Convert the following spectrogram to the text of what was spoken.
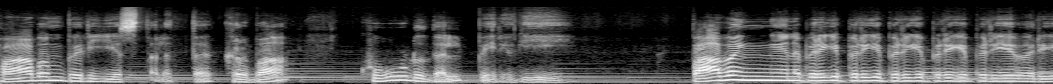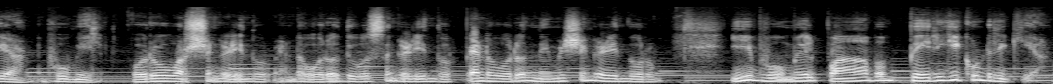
പാപം പെരുകിയ സ്ഥലത്ത് കൃപ കൂടുതൽ പെരുകി. പാപം ഇങ്ങനെ പെരുകി പെരുകി പെരുകി പെരുകി പെരുകി വരികയാണ് ഭൂമിയിൽ. ഓരോ വർഷം കഴിയുന്തോറും വേണ്ട ഓരോ ദിവസം കഴിയുന്തോറും വേണ്ട ഓരോ നിമിഷം കഴിയുന്തോറും ഈ ഭൂമിയിൽ പാപം പെരുകിക്കൊണ്ടിരിക്കുകയാണ്.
